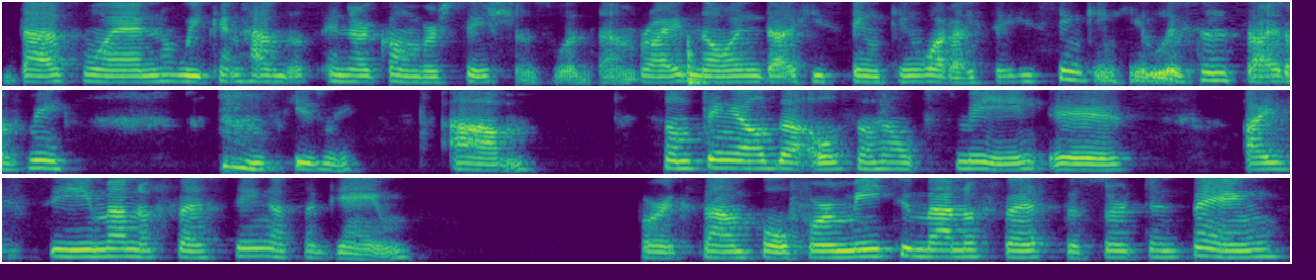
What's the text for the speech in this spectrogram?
that's when we can have those inner conversations with them right? Knowing that he's thinking what i say he's thinking. He lives inside of me. Excuse me. Um, something else that also helps me is i see manifesting as a game for example, for me to manifest a certain thing,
